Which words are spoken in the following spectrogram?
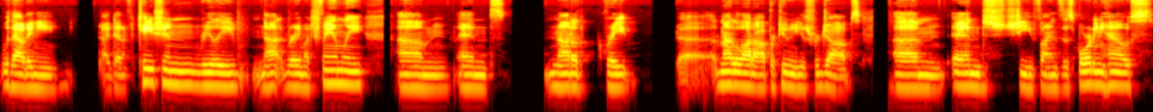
without any identification really not very much family um and not a great uh, not a lot of opportunities for jobs. Um, and she finds this boarding house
